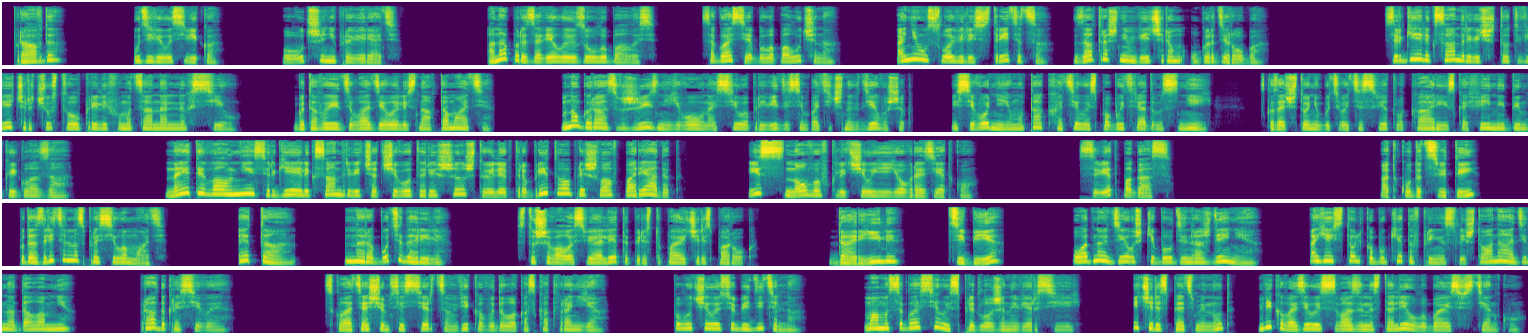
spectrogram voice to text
«Правда?» — удивилась Вика. «Лучше не проверять». Она порозовела и заулыбалась. Согласие было получено. Они условились встретиться завтрашним вечером у гардероба. Сергей Александрович в тот вечер чувствовал прилив эмоциональных сил. Бытовые дела делались на автомате. Много раз в жизни его уносило при виде симпатичных девушек, и сегодня ему так хотелось побыть рядом с ней, сказать что-нибудь в эти светло-карие с кофейной дымкой глаза. На этой волне Сергей Александрович от чего-то решил, что электробритва пришла в порядок, и снова включил ее в розетку. Свет погас. «Откуда цветы?» — подозрительно спросила мать. «Это на работе дарили?» — стушевалась Виолетта, переступая через порог. «Дарили? Тебе?» У одной девушки был день рождения, а ей столько букетов принесли, что она один отдала мне. Правда красивые?» С колотящимся сердцем Вика выдала каскад вранья. Получилось убедительно. Мама согласилась с предложенной версией, и через пять минут Вика возилась с вазой на столе, улыбаясь в стенку.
